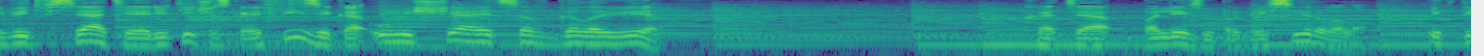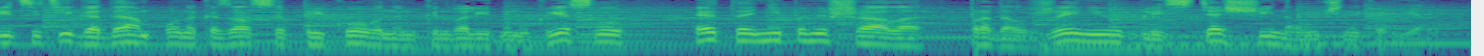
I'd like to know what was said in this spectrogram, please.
ведь вся теоретическая физика умещается в голове. Хотя болезнь прогрессировала, и к 30 годам он оказался прикованным к инвалидному креслу, это не помешало продолжению блестящей научной карьеры.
